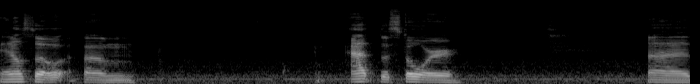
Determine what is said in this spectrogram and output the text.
And also, um, at the store, uh,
